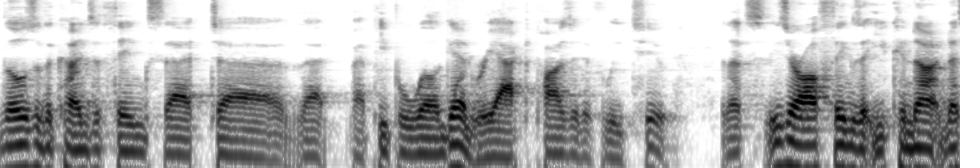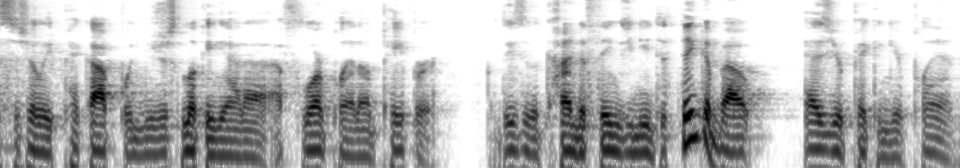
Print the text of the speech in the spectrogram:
Those are the kinds of things that uh, that, that people will again react positively to. And that's, these are all things that you cannot necessarily pick up when you're just looking at a, a floor plan on paper. But these are the kind of things you need to think about as you're picking your plan.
